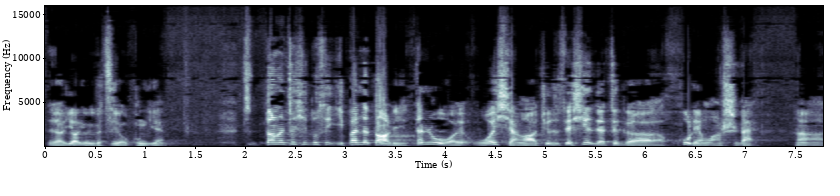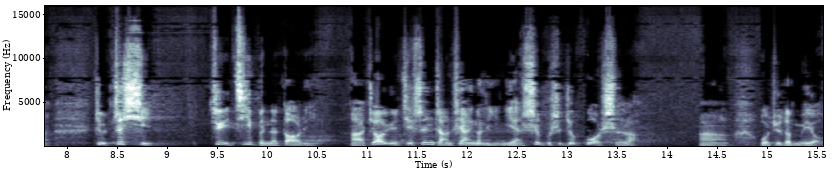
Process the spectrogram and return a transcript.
呃要有一个自由空间。当然这些都是一般的道理，但是我我想啊，就是在现在这个互联网时代啊，就这些最基本的道理啊，教育及生长这样一个理念，是不是就过时了？啊，我觉得没有，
